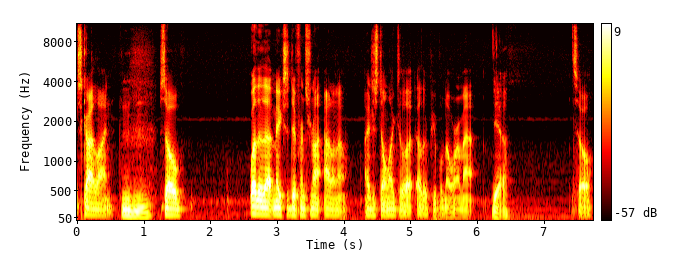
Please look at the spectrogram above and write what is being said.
skyline. Mm-hmm. So whether that makes a difference or not, I don't know. I just don't like to let other people know where I'm at. Yeah. So,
